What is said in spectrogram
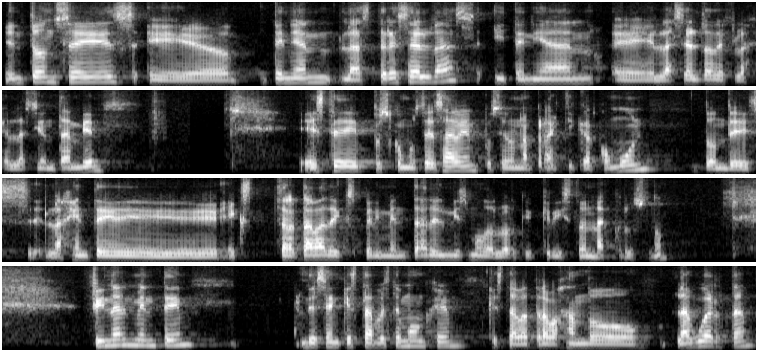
Entonces, eh, tenían las tres celdas y tenían eh, la celda de flagelación también. Este, pues como ustedes saben, pues era una práctica común donde la gente trataba de experimentar el mismo dolor que Cristo en la cruz, ¿no? Finalmente, decían que estaba este monje que estaba trabajando la huerta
